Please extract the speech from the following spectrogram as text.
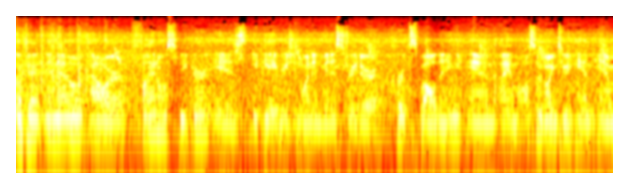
Okay, and now our final speaker is EPA Region 1 Administrator Curt Spalding, and I am also going to hand him,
